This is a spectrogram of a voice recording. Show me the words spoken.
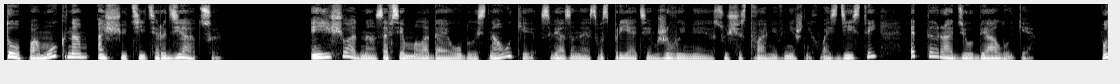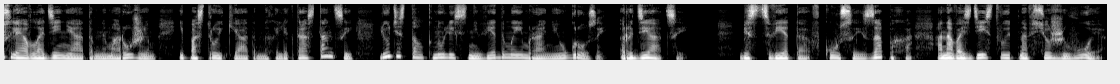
кто помог нам ощутить радиацию. И еще одна совсем молодая область науки, связанная с восприятием живыми существами внешних воздействий, это радиобиология. После овладения атомным оружием и постройки атомных электростанций люди столкнулись с неведомой им ранее угрозой — радиацией. Без цвета, вкуса и запаха она воздействует на все живое,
